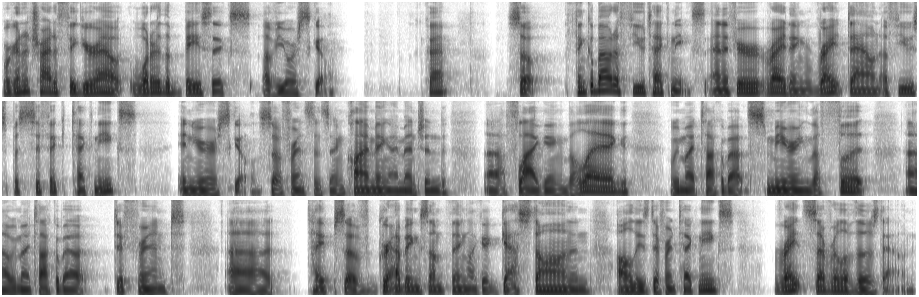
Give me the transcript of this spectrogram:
We're going to try to figure out what are the basics of your skill. Okay. So think about a few techniques. And if you're writing, write down a few specific techniques in your skill. So, for instance, in climbing, I mentioned uh, flagging the leg. We might talk about smearing the foot. Uh, we might talk about different uh, types of grabbing something like a Gaston and all these different techniques. Write several of those down.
